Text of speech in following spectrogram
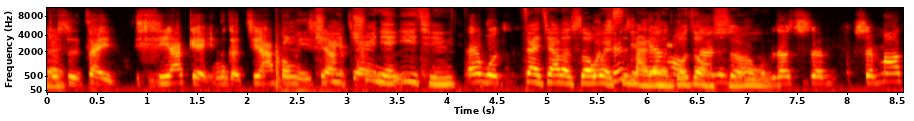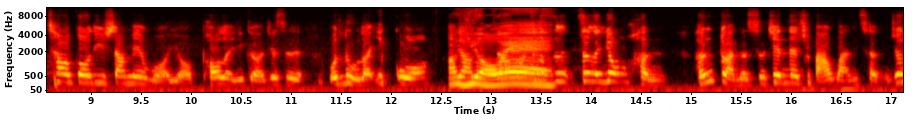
就是在西亚给那个加工一下。去去年疫情，哎，我在家的时候，我也是买了很多这种食物。我们的神神妈超购力上面，我有 PO 了一个，就是我卤了一锅。哦，有哎、欸，这个是这个用很很短的时间内去把它完成，就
